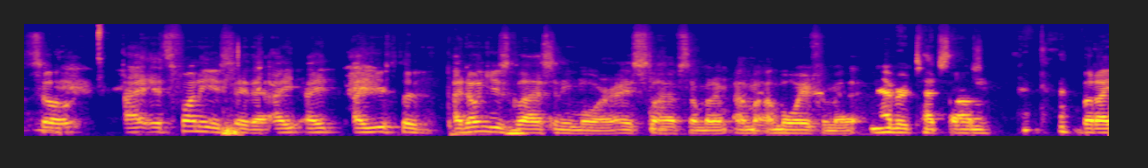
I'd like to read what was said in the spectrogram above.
so I, it's funny you say that. I, I, I used to. I don't use glass anymore. I still have some, but I'm I'm, I'm away from it. Never touch them. Um, but I,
